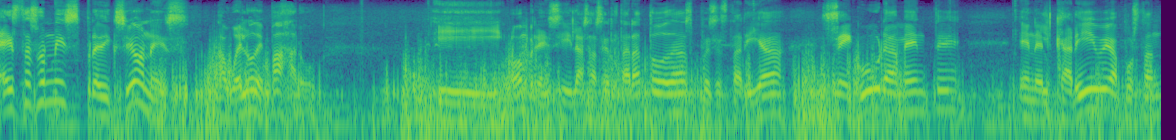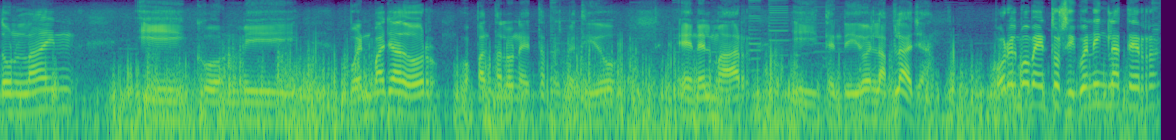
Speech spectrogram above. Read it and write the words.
Estas son mis predicciones, abuelo de pájaro. Y hombre, si las acertara todas, pues estaría seguramente en el Caribe apostando online y con mi buen vallador o pantaloneta pues metido en el mar y tendido en la playa. Por el momento sigo en Inglaterra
